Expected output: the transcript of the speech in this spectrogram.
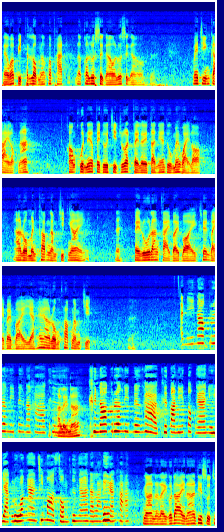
แต่ว่าปิดพัดลมแล้วก็พัด แล้วก็รู้สึกเอารู้สึกเอาไม่ทิ้งกายหรอกนะ ของคุณเนี่ยไปดูจิตรวดไปเลย ตอนนี้ดูไม่ไหวหรอก อารมณ์มันครอบงำจิตง่าย ไปรู้ร่างกายบ่อยๆ เคลื่อนไหวบ่อยๆ อย่าให้อารมณ์ครอบงำจิตอันนี้นอกเรื่องนิดนึงนะคะ คืออะไรนะ คือนอกเรื่องนิดนึงค่ะ คือตอนนี้ตกงานอยู่อยากรู้ว่างานที่เหมาะสมคืองานอะไรนะคะ งานอะไรก็ได้นะที่สุจ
